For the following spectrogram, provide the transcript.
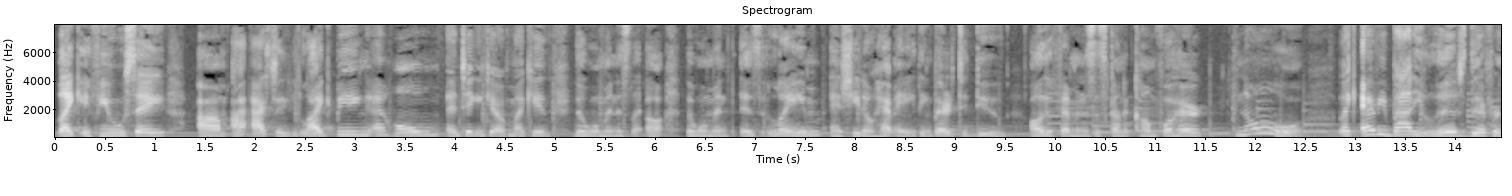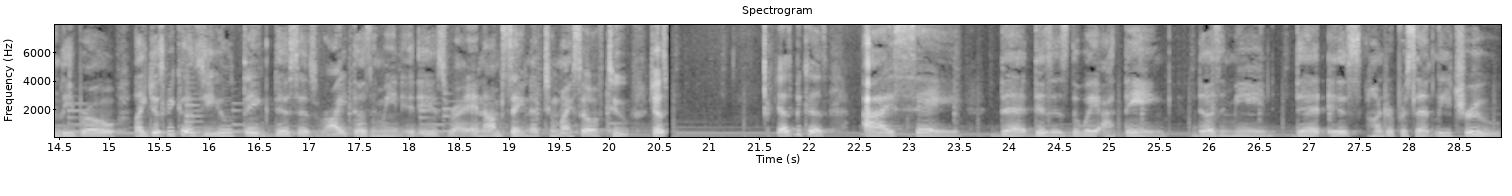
Like if you say, um, I actually like being at home and taking care of my kids, the woman is like, oh, the woman is lame and she don't have anything better to do. All the feminists is gonna come for her. No. Like everybody lives differently, bro. Like just because you think this is right doesn't mean it is right. And I'm saying that to myself too. Just just because I say that this is the way I think doesn't mean that is 100%ly true.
